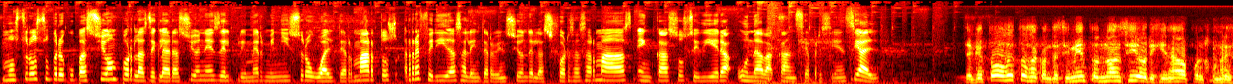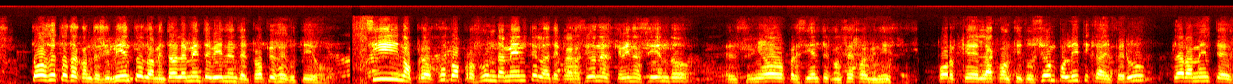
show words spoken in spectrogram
Mostró su preocupación por las declaraciones del primer ministro Walter Martos referidas a la intervención de las Fuerzas Armadas en caso se diera una vacancia presidencial. De que todos estos acontecimientos no han sido originados por el Congreso. Todos estos acontecimientos lamentablemente vienen del propio Ejecutivo. Sí nos preocupa profundamente las declaraciones que viene haciendo el señor presidente del Consejo de Ministros, porque la constitución política del Perú claramente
